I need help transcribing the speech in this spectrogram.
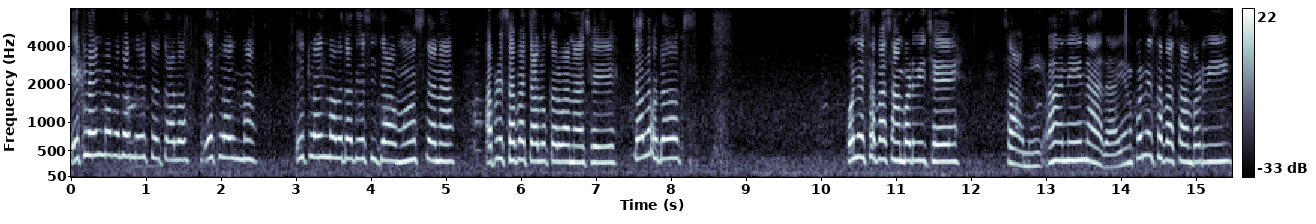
એક લાઈનમાં બધા બેસો, ચાલો. એક લાઈનમાં એક લાઈનમાં બધા બેસી જાઓ મસ્તના આપણે સભા ચાલુ કરવાના છે. ચાલો દક્ષ કોને સભા સાંભળવી છે? સ્વામી અને નારાયણ. કોને સભા સાંભળવી?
